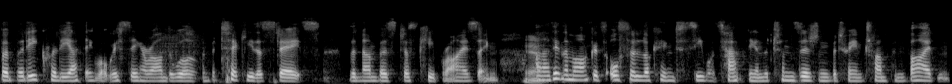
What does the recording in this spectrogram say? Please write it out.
But, but equally, I think what we're seeing around the world, and particularly the States, the numbers just keep rising. Yeah. And I think the market's also looking to see what's happening in the transition between Trump and Biden.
